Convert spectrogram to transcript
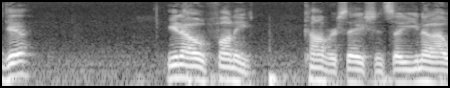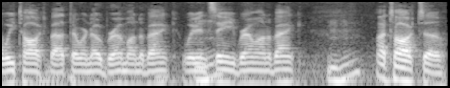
Yeah. You know, funny conversation. So you know how we talked about there were no brim on the bank. We didn't Mhm. see any brim on the bank. Mm-hmm. I talked to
